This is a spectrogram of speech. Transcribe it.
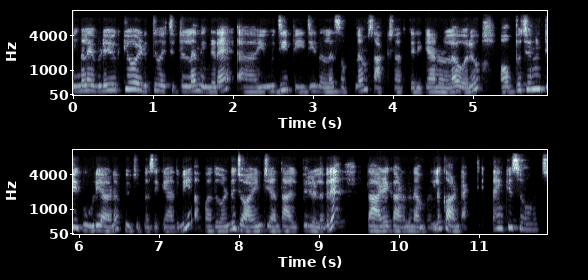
നിങ്ങൾ എവിടെയൊക്കെയോ എടുത്തു വെച്ചിട്ടുള്ള നിങ്ങളുടെ യു ജി പി ജി എന്നുള്ള സ്വപ്നം സാക്ഷാത്കരിക്കാനുള്ള ഒരു ഓപ്പർച്യൂണിറ്റി കൂടിയാണ് ഫ്യൂച്ചർ പ്ലസ് അക്കാദമി അപ്പൊ അതുകൊണ്ട് ജോയിൻ ചെയ്യാൻ താല്പര്യമുള്ളവര് താഴെ കാണുന്ന നമ്പറിൽ കോൺടാക്ട് ചെയ്യാം. താങ്ക് സോ മച്ച്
